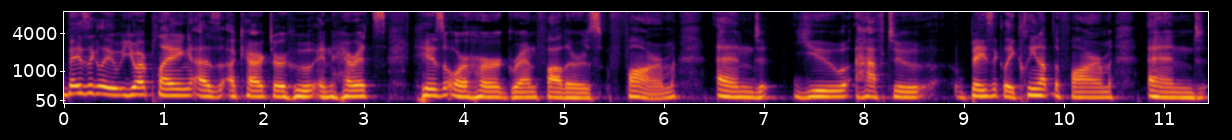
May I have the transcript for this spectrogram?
basically you are playing as a character who inherits his or her grandfather's farm and you have to basically clean up the farm and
